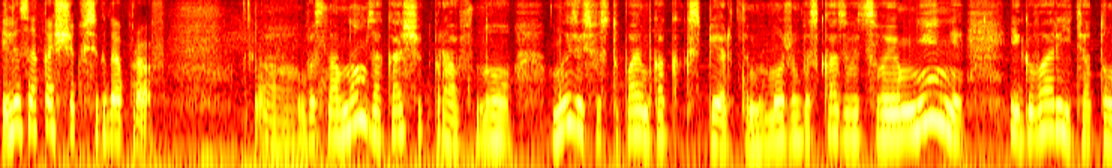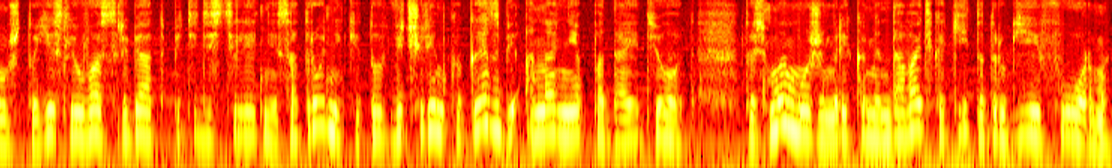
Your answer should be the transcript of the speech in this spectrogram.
Или заказчик всегда прав? А, в основном заказчик прав, но мы здесь выступаем как эксперты. Мы можем высказывать свое мнение и говорить о том, что если у вас, ребята, 50-летние сотрудники, то вечеринка Гэтсби, она не подойдет. То есть мы можем рекомендовать какие-то другие формы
